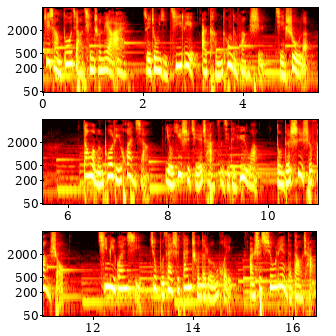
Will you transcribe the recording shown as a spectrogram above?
这场多角青春恋爱最终以激烈而疼痛的方式结束了。当我们剥离幻想，有意识觉察自己的欲望，懂得适时放手，亲密关系就不再是单纯的轮回，而是修炼的道场。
